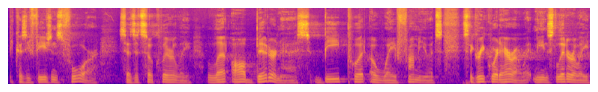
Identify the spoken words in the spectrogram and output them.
Because Ephesians 4 says it so clearly let all bitterness be put away from you. It's, it's the Greek word airo. It means literally,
